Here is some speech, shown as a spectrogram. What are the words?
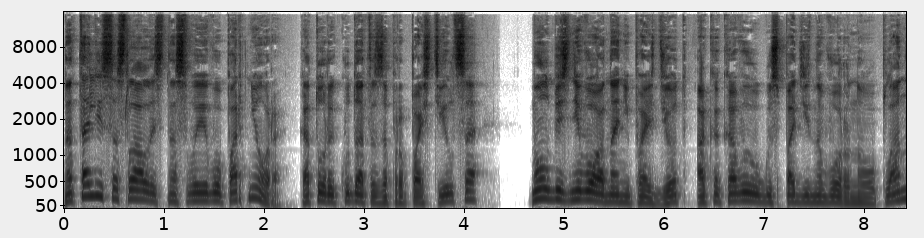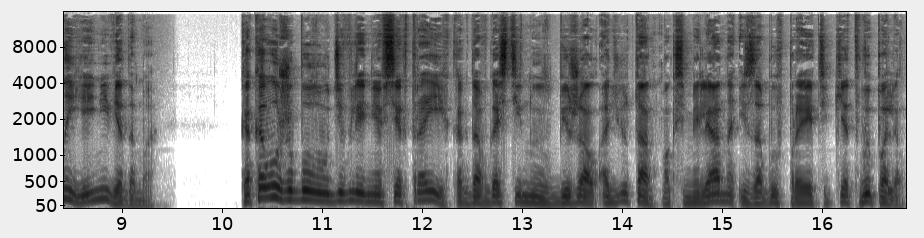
Натали сослалась на своего партнера, который куда-то запропастился – Мол, без него она не пойдет, а каковы у господина Воронова планы, ей неведомо. Каково же было удивление всех троих, когда в гостиную вбежал адъютант Максимилиана и, забыв про этикет, выпалил.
